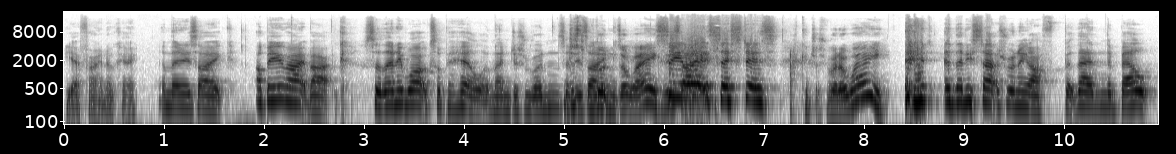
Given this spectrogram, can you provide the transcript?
"Yeah, fine, okay." And then he's like, "I'll be right back." So then he walks up a hill and then just runs, and just he's like, runs away. "See you like, later, sisters." I can just run away. and then he starts running off, but then the belt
